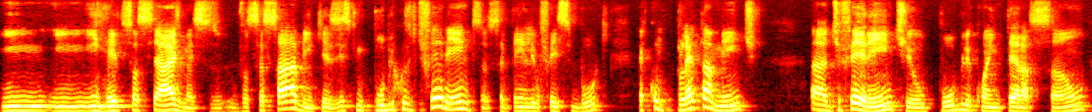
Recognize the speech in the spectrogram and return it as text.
em, em, em redes sociais, mas vocês sabem que existem públicos diferentes. Você tem ali o Facebook, é completamente uh, diferente o público, a interação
